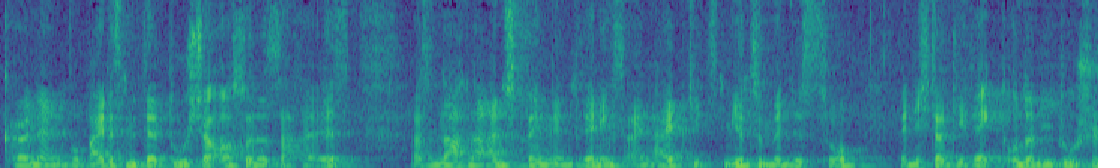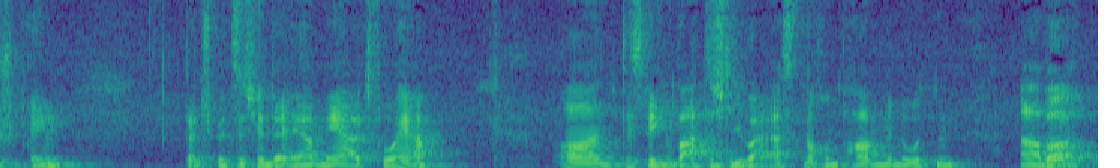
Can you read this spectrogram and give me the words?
können. Wobei das mit der Dusche auch so eine Sache ist. Also nach einer anstrengenden Trainingseinheit geht es mir zumindest so, wenn ich da direkt unter die Dusche springe, dann schwitze ich hinterher mehr als vorher. Und deswegen warte ich lieber erst noch ein paar Minuten. Aber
